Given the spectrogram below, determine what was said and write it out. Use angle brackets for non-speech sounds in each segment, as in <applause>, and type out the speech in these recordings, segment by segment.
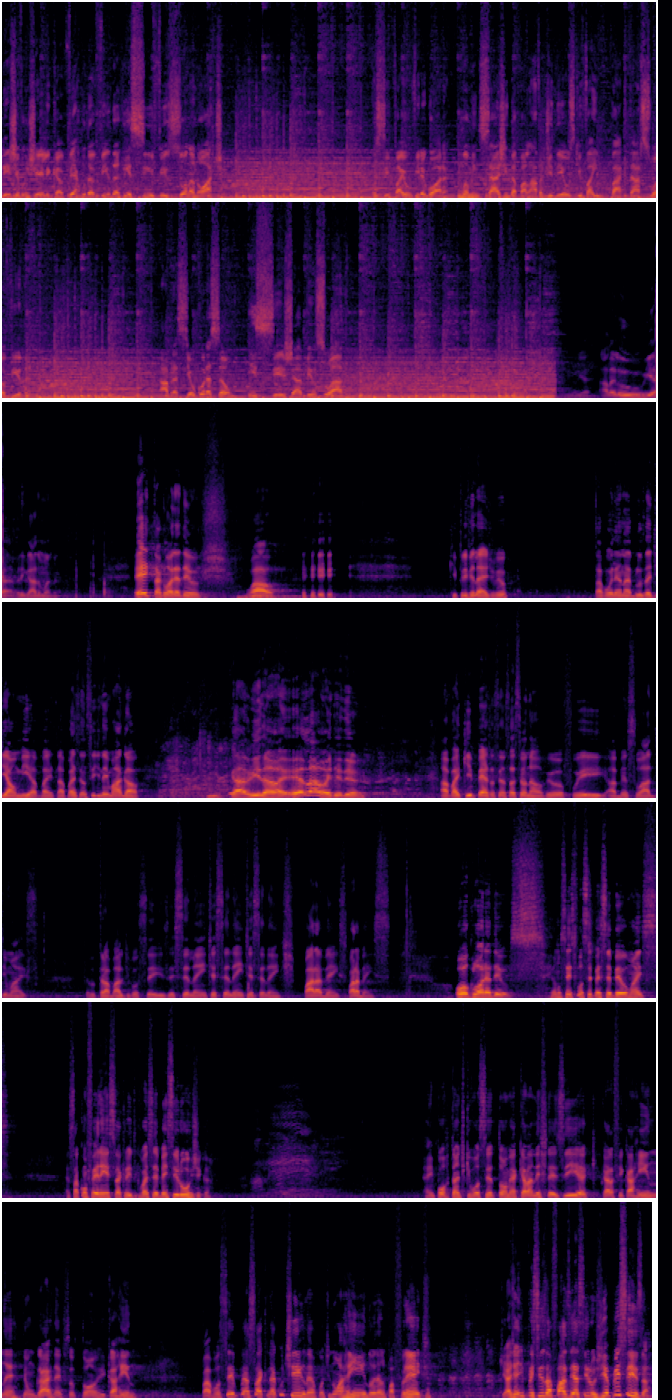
Igreja Evangélica Verbo da Vida, Recife, Zona Norte. Você vai ouvir agora uma mensagem da Palavra de Deus que vai impactar sua vida. Abra seu coração e seja abençoado. Aleluia! Obrigado, mano. Eita, glória a Deus! Uau! <laughs> que privilégio, viu? Tava olhando a blusa de Almir, rapaz. Tá parecendo Sidney Magal. Que camisa, rapaz. Pelo amor de Deus. Rapaz, que peça sensacional, viu? Eu fui abençoado demais pelo trabalho de vocês. Excelente, excelente, excelente. Parabéns, parabéns. Ô, oh, glória a Deus. Eu não sei se você percebeu, mas essa conferência acredito que vai ser bem cirúrgica. É importante que você tome aquela anestesia que o cara fica rindo, né? Tem um gás, né? Que você toma e fica rindo. Para você pensar que não é contigo, né? Continua rindo, olhando para frente. Que a gente precisa fazer a cirurgia, precisa.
